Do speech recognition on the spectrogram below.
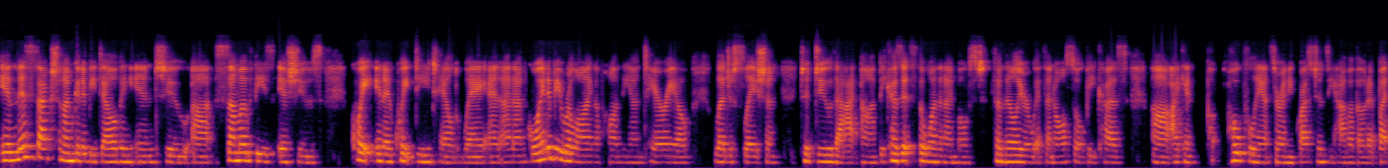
In this section, I'm going to be delving into uh, some of these issues quite in a quite detailed way, and, and I'm going to be relying upon the Ontario legislation to do that uh, because it's the one that I'm most familiar with, and also because uh, I can hopefully answer any questions you have about it. But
